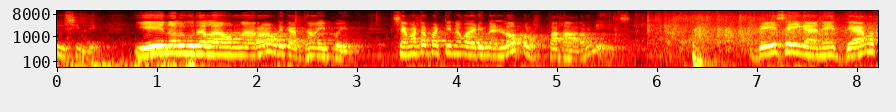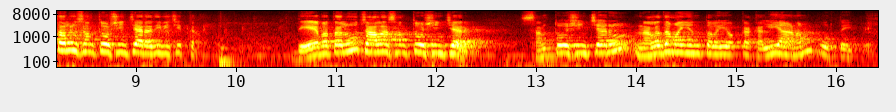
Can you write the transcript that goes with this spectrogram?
చూసింది. ఏ నలుగురు ఎలా ఉన్నారో ఆవిడకి అర్థమైపోయింది. చెమట పట్టిన వాడి మెళ్ళలో పుష్పహారం వేసి వేసేయగానే దేవతలు సంతోషించారు అది విచిత్రం. దేవతలు చాలా సంతోషించారు. సంతోషించారు నలదమయంతుల యొక్క కళ్యాణం పూర్తయిపోయింది.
